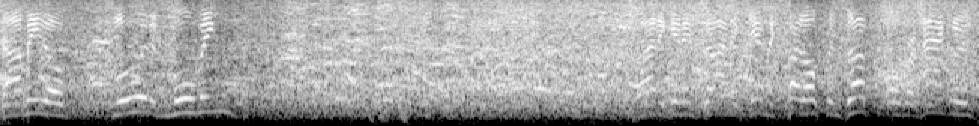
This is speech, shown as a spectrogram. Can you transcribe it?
Tommy, though, fluid and moving. Trying to get inside. Again, the cut opens up over Hagler's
